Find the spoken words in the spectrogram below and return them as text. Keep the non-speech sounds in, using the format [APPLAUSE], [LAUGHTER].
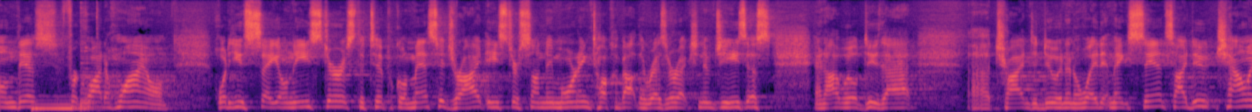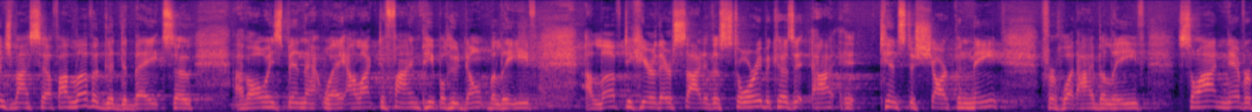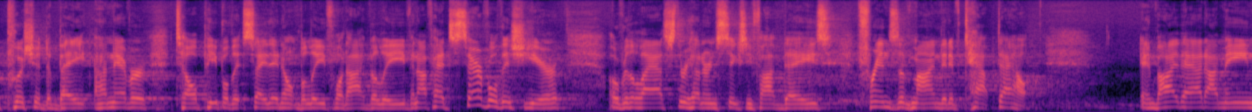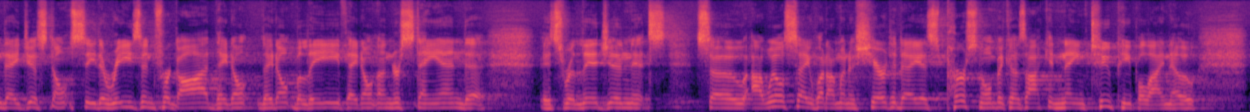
on this for quite a while. What do you say on Easter? It's the typical message, right? Easter Sunday morning, talk about the resurrection of Jesus, and I will do that uh, trying to do it in a way that makes sense. I do challenge myself. I love a good debate, so I've always been that way. I like to find people who don't believe. I love to hear their side of the story because it, I, it tends to sharpen me for what I believe. So I never push a debate. I never tell people that say they don't believe what I believe. And I've had several this year over the last 365 days, friends of mine that have tapped out. And by that I mean they just don't see the reason for God. They don't they don't believe, they don't understand. Uh, it's religion. It's so I will say what I'm going to share today is personal because I can name two people I know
